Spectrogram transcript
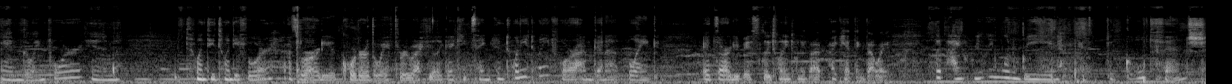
I am going for in 2024 as we're already a quarter of the way through i feel like i keep saying in 2024 i'm gonna blank. It's already basically 2025 i can't think that way. But i really want to read the goldfinch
